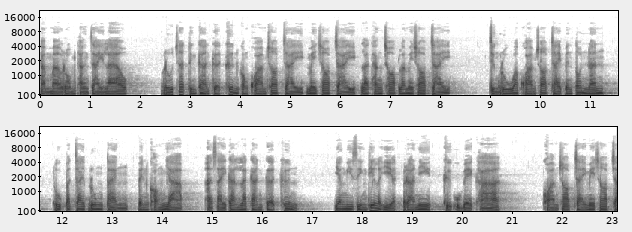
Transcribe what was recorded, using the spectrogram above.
ธรรมารมณ์ทางใจแล้ว รู้ชัดถึงการเกิดขึ้นของความชอบใจ ไม่ชอบใจและทั้งชอบและไม่ชอบใจ จึงรู้ว่าความชอบใจเป็นต้นนั้น ถูกปัจจัยปรุงแต่งเป็นของหยาบ อาศัยกันและการเกิดขึ้น ยังมีสิ่งที่ละเอียดประณีตคืออุเบกขา ความชอบใจไม่ชอบใจ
